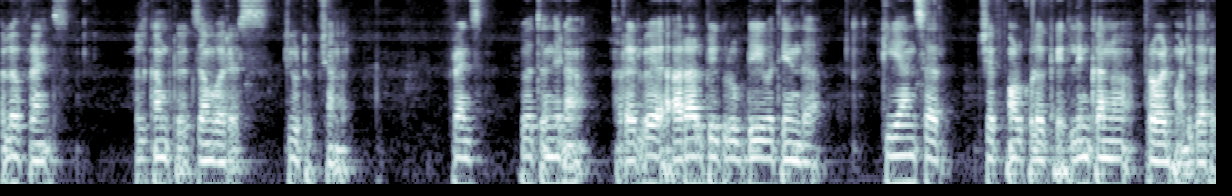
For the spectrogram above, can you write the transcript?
Hello friends welcome to exam warriors YouTube channel friends ಇವತ್ತೊಂದು ದಿನ railway R R B group D ವತಿಯಿಂದ ಕೀ ಆನ್ಸರ್ ಚೆಕ್ ಮಾಡ್ಕೊಳ್ಳೋಕ್ಕೆ ಲಿಂಕನ್ನು ಪ್ರೊವೈಡ್ ಮಾಡಿದ್ದಾರೆ.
